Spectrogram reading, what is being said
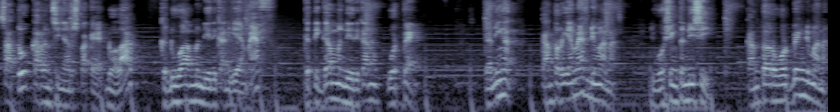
satu currency-nya harus pakai dolar. Kedua mendirikan IMF ketiga mendirikan World Bank. Dan ingat kantor IMF di mana? Di Washington DC kantor World Bank di mana?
